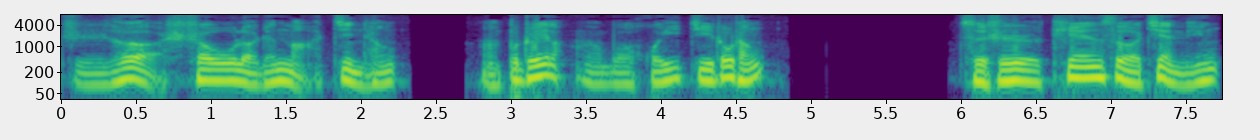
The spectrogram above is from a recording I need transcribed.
只得收了人马进城，啊，不追了啊，我回冀州城。此时天色渐明，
